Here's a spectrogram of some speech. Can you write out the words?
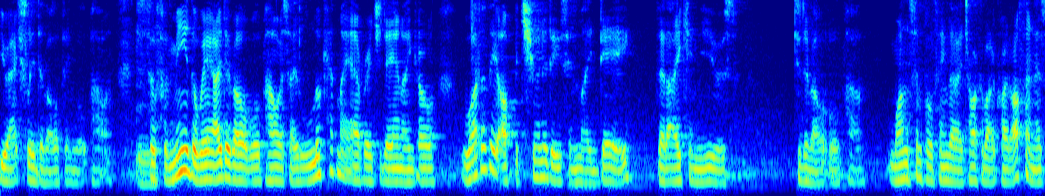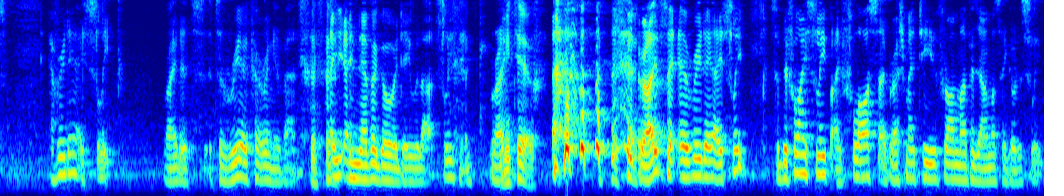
you're actually developing willpower. Mm. So for me, the way I develop willpower is I look at my average day and I go, what are the opportunities in my day that I can use to develop willpower? One simple thing that I talk about quite often is every day I sleep. Right, it's it's a reoccurring event. I, I never go a day without sleeping. Right, Me too. right? So every day I sleep. So before I sleep, I floss, I brush my teeth, throw on my pajamas, I go to sleep.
